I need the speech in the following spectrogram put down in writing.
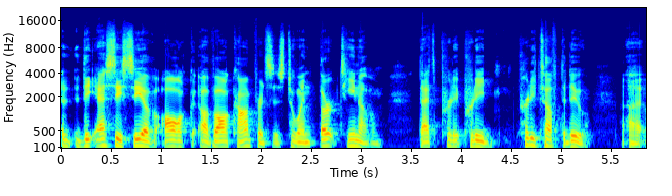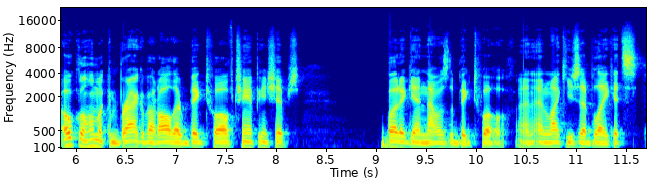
the SEC of all of all conferences to win 13 of them. That's pretty pretty pretty tough to do. Uh, Oklahoma can brag about all their Big 12 championships, but again, that was the Big 12. And, and like you said, Blake, it's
